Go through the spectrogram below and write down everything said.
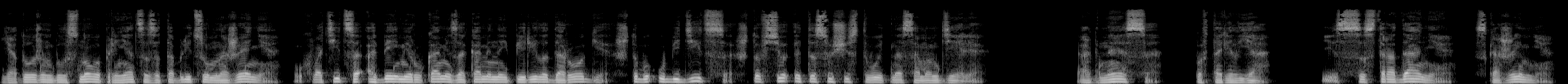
Я должен был снова приняться за таблицу умножения, ухватиться обеими руками за каменные перила дороги, чтобы убедиться, что все это существует на самом деле. «Агнеса», — повторил я, — «из сострадания скажи мне,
